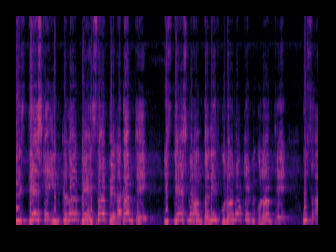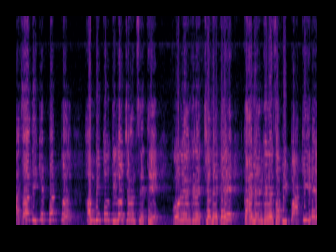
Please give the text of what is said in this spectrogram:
कि इस देश के इनकलाब बेहिसाब बेलगाम थे इस देश में हम दलित गुलामों के भी गुलाम थे उस आजादी के पथ पर हम भी तो दिलो जान से थे। गोरे अंग्रेज चले गए काले अंग्रेज अभी बाकी है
